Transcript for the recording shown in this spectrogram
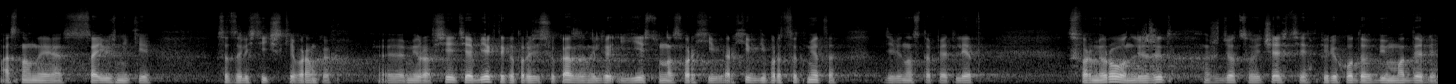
основные союзники социалистические в рамках мира. Все эти объекты, которые здесь указаны, есть у нас в архиве. Архив гипроцветмета 95 лет сформирован, лежит, ждет своей части перехода в BIM-модели.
